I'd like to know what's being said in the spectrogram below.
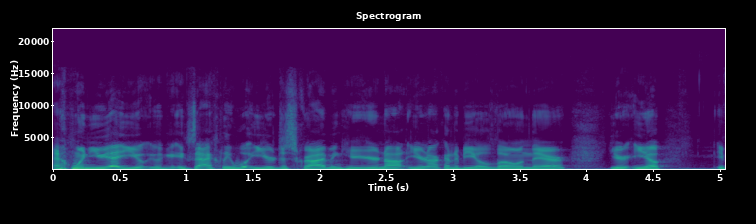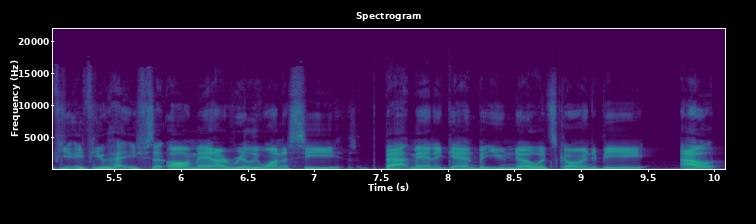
And when you yeah, you exactly what you're describing here, you're not you're not going to be alone there. You're you know if you if you had you said oh man I really want to see Batman again, but you know it's going to be out.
